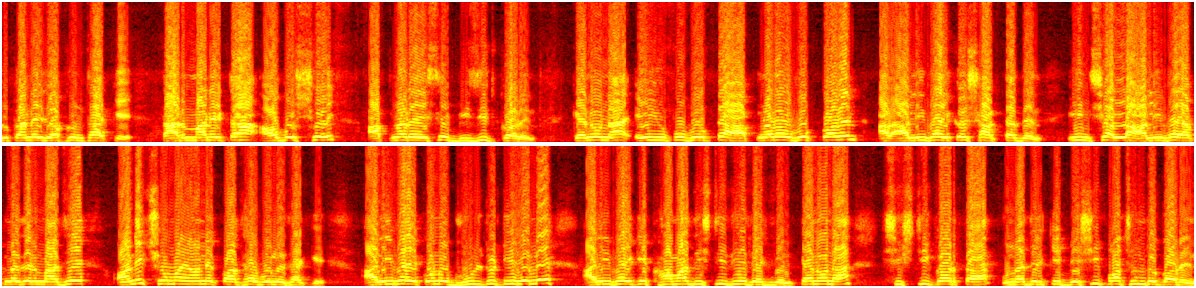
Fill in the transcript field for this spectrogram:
দোকানে যখন থাকে। তার মানেটা অবশ্যই আপনারা এসে ভিজিট করেন। কেননা এই উপভোগটা আপনারাও ভোগ করেন আর আলী ভাইকে সারটা দেন। ইনশাল্লাহ আলী ভাই আপনাদের মাঝে অনেক সময় অনেক কথা বলে থাকে। আলী ভাই কোনো ভুল ত্রুটি হলে আলী ভাইকে ক্ষমা দৃষ্টি দিয়ে দেখবেন। কেননা সৃষ্টিকর্তা ওনাদেরকে বেশি পছন্দ করেন।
